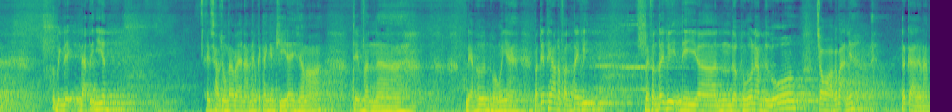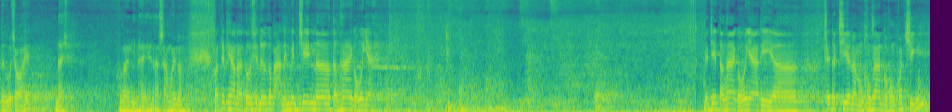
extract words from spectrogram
bình định, đá tự nhiên. Thế sau chúng ta về làm thêm cái thanh trang trí đây cho nó thêm phần ờ, đẹp hơn của ngôi nhà. Và tiếp theo là phần tay vịn về phần tay vịn thì ờ, được chúng tôi làm từ gỗ trò các bạn nhé. Tất cả đều làm từ gỗ trò hết. Đây. Và nhìn thấy đã xong hết rồi. Và tiếp theo là tôi sẽ đưa các bạn lên bên trên ờ, tầng 2 của ngôi nhà. Bên trên tầng 2 của ngôi nhà thì ờ, sẽ được chia làm không gian của phòng khách chính.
